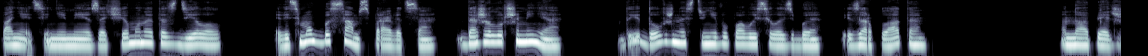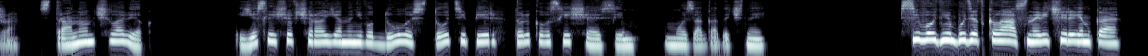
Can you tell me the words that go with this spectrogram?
Понятия не имея, зачем он это сделал, ведь мог бы сам справиться, даже лучше меня. Да и должность у него повысилась бы, и зарплата. Но опять же, странный он человек. Если еще вчера я на него дулась, то теперь только восхищаюсь им, мой загадочный. «Сегодня будет классная вечеринка!»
